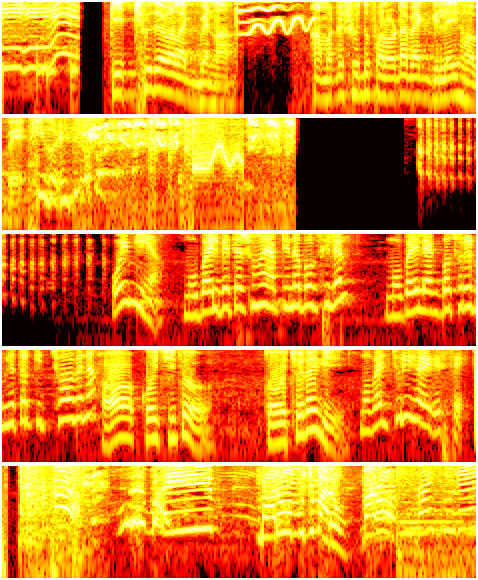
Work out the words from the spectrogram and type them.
রে? কিচ্ছু দেওয়া লাগবে না। আমাকে শুধু ফলোটা ব্যাগ দিলেই হবে। ওই মিয়া মোবাইল বেচার সময় আপনি না বলছিলেন? মোবাইল এক বছরের ভেতর কিচ্ছু হবে না? হ কইছি তো। তো ওইটা কি? মোবাইল চুরি হয়ে গেছে। ও ভাই মারো মুঝে মারো মারো। ভাই শুনেন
